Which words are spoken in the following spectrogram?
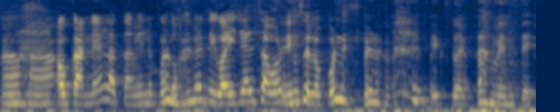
Ajá. O canela también le pueden poner. Digo, ahí ya el sabor tú se lo pones, pero. Exactamente.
